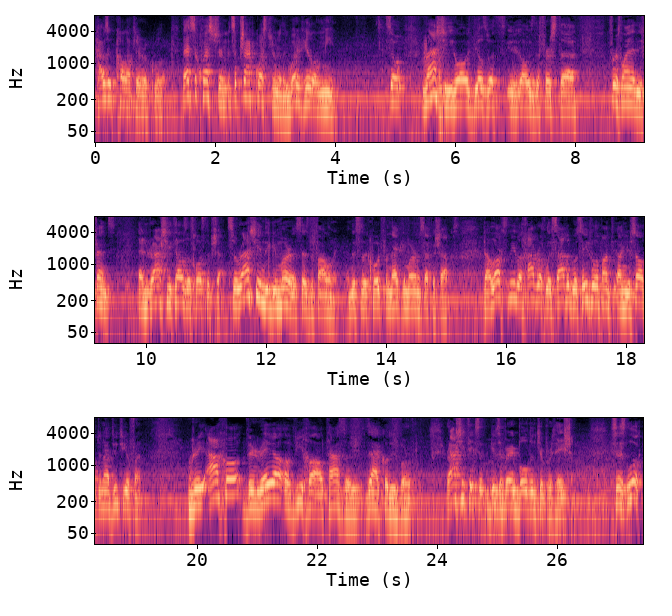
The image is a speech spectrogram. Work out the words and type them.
How's it Kol Kula? That's a question, it's a pshat question really. What did Hillel mean? So Rashi, who always deals with, is always the first, uh, first line of defense, and Rashi tells us what's the pshat. So Rashi in the Gemara says the following, and this is a quote from that Gemara Masechta Shabbos. Dalachsni lechavrach lesavid was hateful upon on yourself, do not do to your friend. Re'acha v'reya avicha al tazoi zeh Baruch. Rashi takes it, gives a very bold interpretation. He says, look,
